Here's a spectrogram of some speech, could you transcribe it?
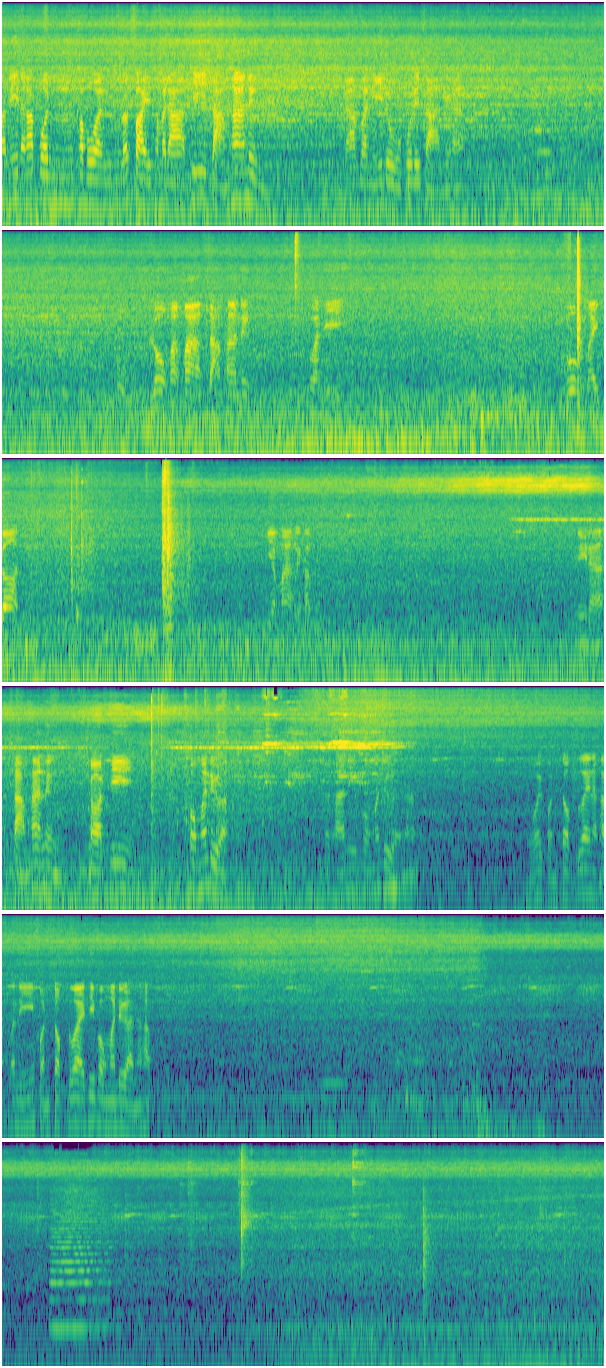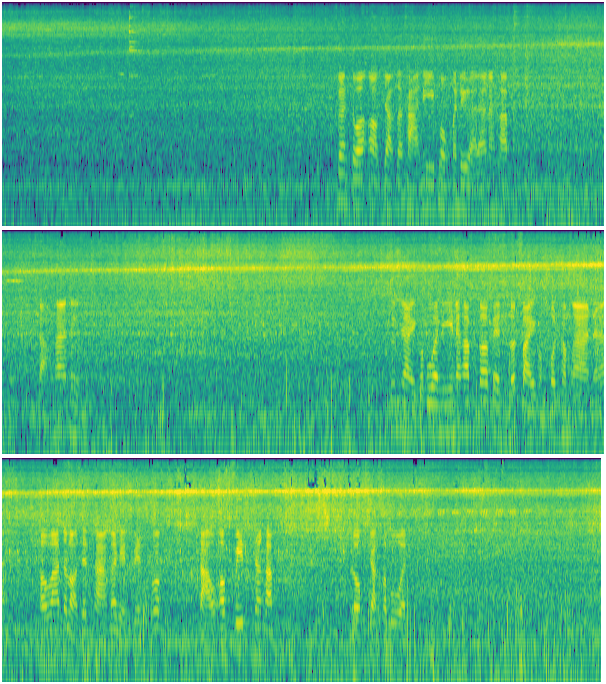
ตอนนี้นะครับบนขบวนรถไฟธรรมดาที่ 351 นะครับ วันนี้ดูผู้โดยสารนี่ฮะโอ้โล่งมาก ๆ 351 วันนี้ โอ้ไม่กอดเยี่ยมมากเลยครับ นี่นะ 351 จอดที่ พงมะเดือ สถานีพงมะเดือนะโอ้ยฝนตกด้วยนะครับ วันนี้ฝนตกด้วยที่พงมะเดือนะครับ เคลื่อนตัวออกจากสถานีพงมาเดือแล้วนะครับ351ส่วนใหญ่ขบวนนี้นะครับ ก็เป็นรถไฟของคนทำงานนะฮะเพราะว่าตลอดเส้นทางก็เห็นเป็นพวกสาวออฟฟิศนะครับ ลงจากขบวน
